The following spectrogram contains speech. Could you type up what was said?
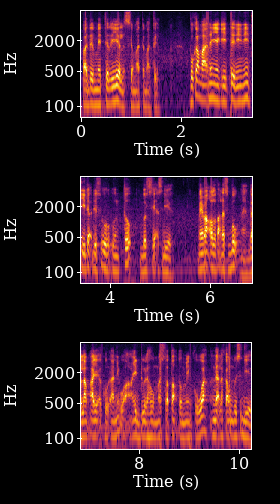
pada material semata-mata. Bukan maknanya kita ni, ni tidak disuruh untuk bersiap sedia. Memang Allah Ta'ala sebut nah, dalam ayat Quran ni wa'iddu lahum mastata'tum min quwwah hendaklah kamu bersedia.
